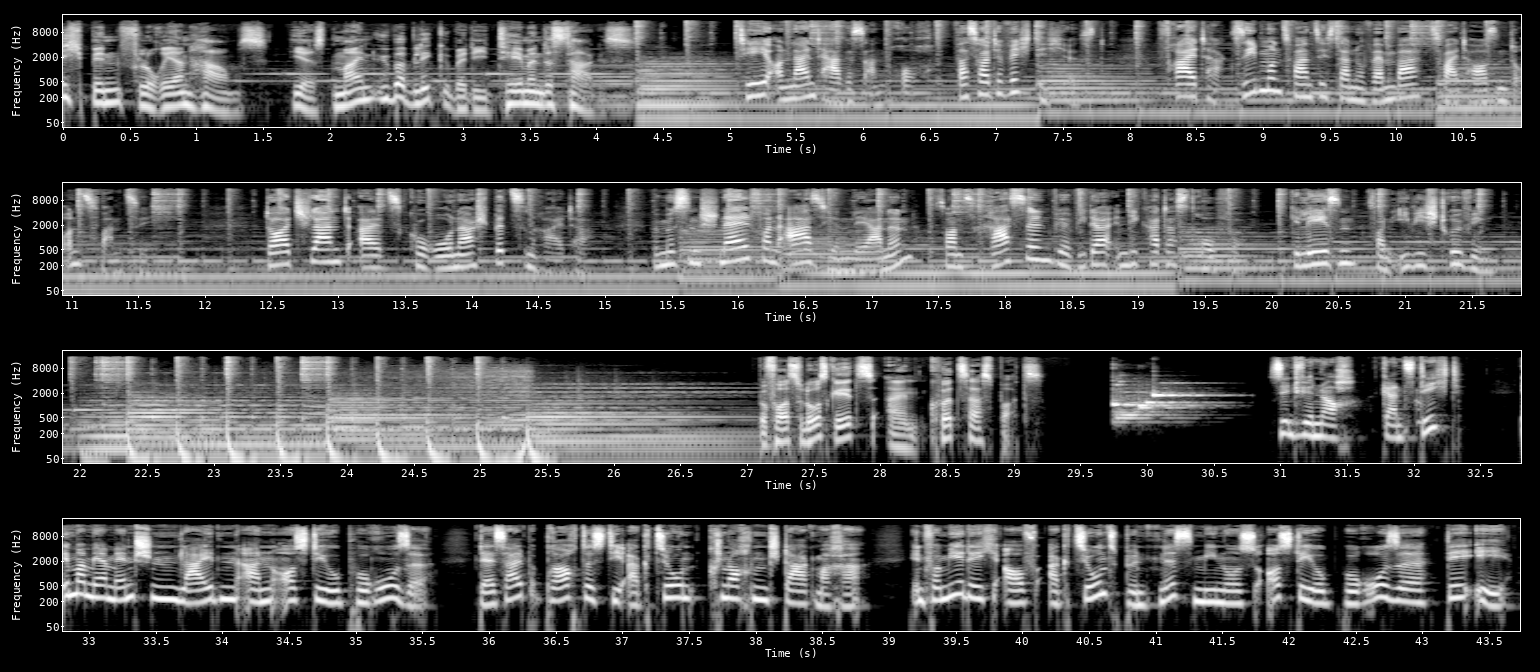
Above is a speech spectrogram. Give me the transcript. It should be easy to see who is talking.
Speaker 1: Ich bin Florian Harms. Hier ist mein Überblick über die Themen des Tages.
Speaker 2: T-Online-Tagesanbruch. Was heute wichtig ist. Freitag, 27. November 2020. Deutschland als Corona-Spitzenreiter. Wir müssen schnell von Asien lernen, sonst rasseln wir wieder in die Katastrophe. Gelesen von Ivi Strüving.
Speaker 3: Bevor es losgeht, ein kurzer Spot.
Speaker 4: Sind wir noch ganz dicht? Immer mehr Menschen leiden an Osteoporose. Deshalb braucht es die Aktion Knochenstarkmacher. Informier dich auf aktionsbündnis-osteoporose.de.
